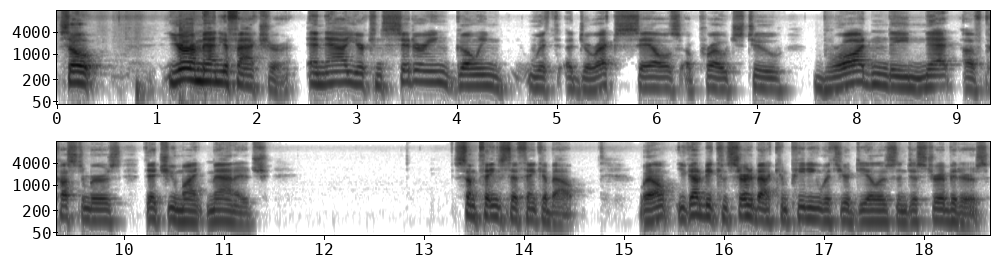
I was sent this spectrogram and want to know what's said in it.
So you're a manufacturer and now you're considering going with a direct sales approach to broaden the net of customers that you might manage. some things to think about. Well, you got to be concerned about competing with your dealers and distributors.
